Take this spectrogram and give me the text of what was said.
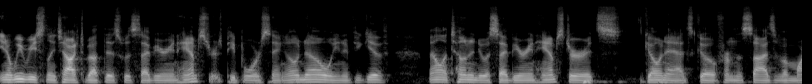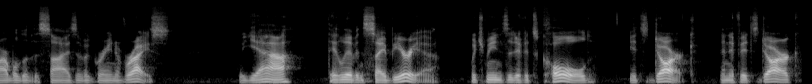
you know we recently talked about this with Siberian hamsters. People were saying, "Oh no, you know if you give melatonin to a Siberian hamster, its gonads go from the size of a marble to the size of a grain of rice." Well, yeah, they live in Siberia, which means that if it's cold, it's dark. And if it's dark,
